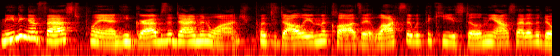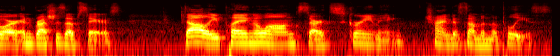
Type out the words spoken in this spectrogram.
Needing a fast plan, he grabs the diamond watch, puts Dolly in the closet, locks it with the key still in the outside of the door, and rushes upstairs. Dolly, playing along, starts screaming, trying to summon the police.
